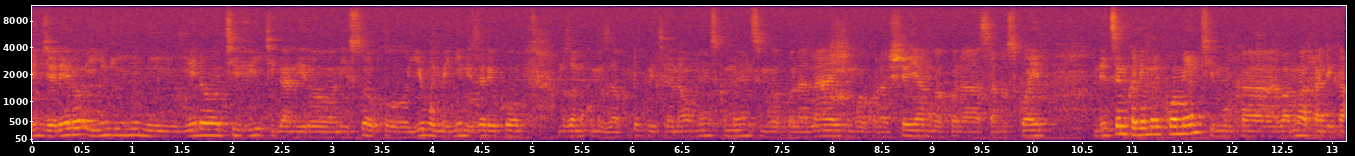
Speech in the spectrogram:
Nibyo rero iyi ngiyi ni yero tv ikiganiro ni isoko y'ubumenyi nizere ko muzamukomeza kudukurikirana umunsi ku munsi mugakora like mugakora share mugakora subscribe ndetse mukajya muri comment mukaba mwakandika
